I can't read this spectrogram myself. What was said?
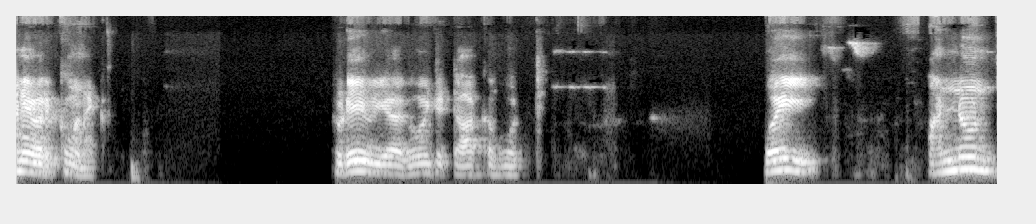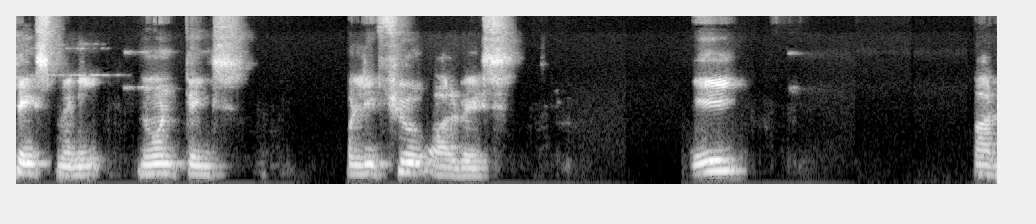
அனைவருக்கும் வணக்கம் டுடே we are going to talk about why unknown things many known things only few always we are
